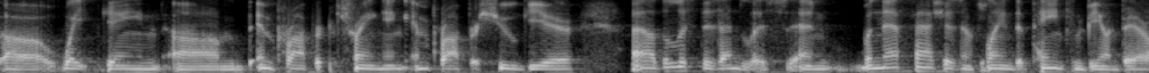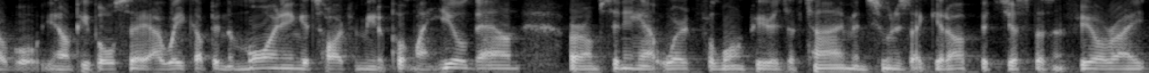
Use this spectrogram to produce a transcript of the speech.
uh, weight gain, um, improper training, improper shoe gear. Uh, the list is endless. And when that fascia is inflamed, the pain can be unbearable. You know, people say, I wake up in the morning, it's hard for me to put my heel down, or I'm sitting at work for long periods of time, and as soon as I get up, it just doesn't feel right.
